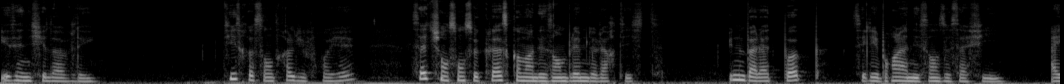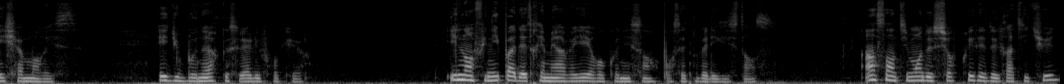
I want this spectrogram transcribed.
Isn't She Lovely? Titre central du projet, cette chanson se classe comme un des emblèmes de l'artiste. Une ballade pop célébrant la naissance de sa fille, Aisha Morris, et du bonheur que cela lui procure. Il n'en finit pas d'être émerveillé et reconnaissant pour cette nouvelle existence. Un sentiment de surprise et de gratitude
